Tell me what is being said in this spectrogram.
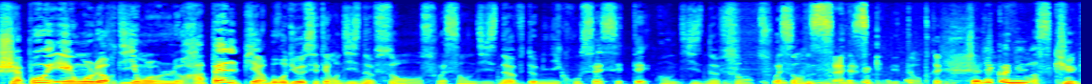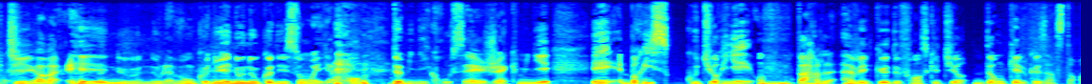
chapeau et on leur dit, on le rappelle, Pierre Bourdieu, c'était en 1979, Dominique Rousset, c'était en 1976 qu'il est entré. Je l'ai connu. En sculpture et nous, nous l'avons connu et nous nous connaissons également Dominique Rousset, Jacques Munier et Brice Couturier. On parle avec eux de France Culture dans quelques instants.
